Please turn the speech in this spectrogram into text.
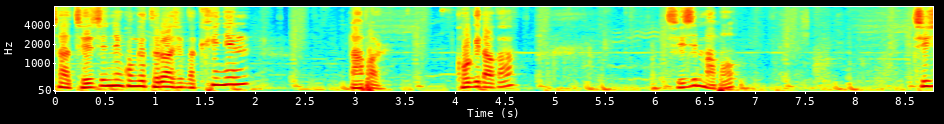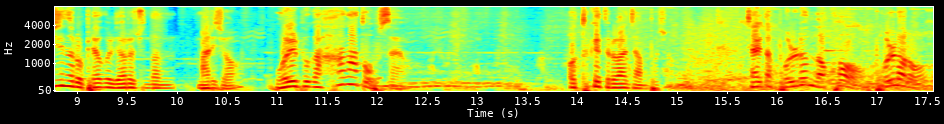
자 재진님 공격 들어가십니다. 퀸일 라벌 거기다가 지진 마법 지진으로 벽을 열어준다는 말이죠. 월브가 하나도 없어요. 어떻게 들어가는지 한번 보죠. 자, 일단 볼룬 넣고, 볼러로.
